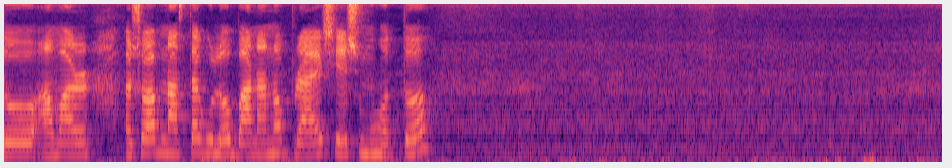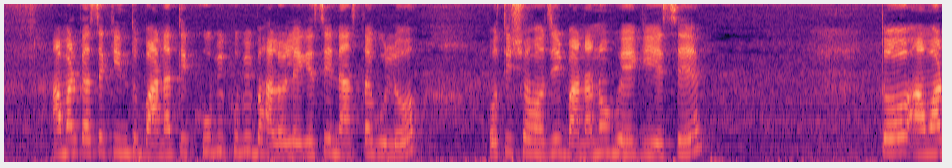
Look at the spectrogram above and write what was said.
তো আমার সব নাস্তাগুলো বানানো প্রায় শেষ মুহূর্ত। আমার কাছে কিন্তু বানাতে খুবই খুবই ভালো লেগেছে নাস্তাগুলো। অতি সহজেই বানানো হয়ে গিয়েছে। তো আমার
